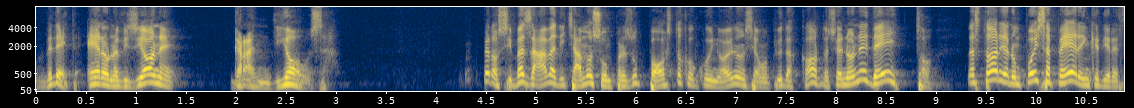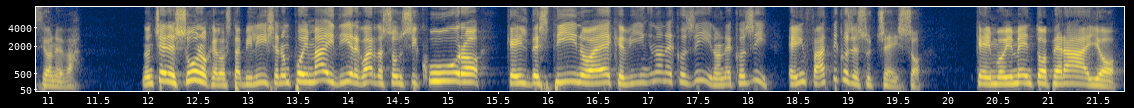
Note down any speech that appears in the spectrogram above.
Vedete, era una visione grandiosa, però si basava, diciamo, su un presupposto con cui noi non siamo più d'accordo, cioè non è detto. La storia non puoi sapere in che direzione va. Non c'è nessuno che lo stabilisce, non puoi mai dire guarda sono sicuro che il destino è che vinca. Non è così, non è così. E infatti cosa è successo? Che il movimento operaio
